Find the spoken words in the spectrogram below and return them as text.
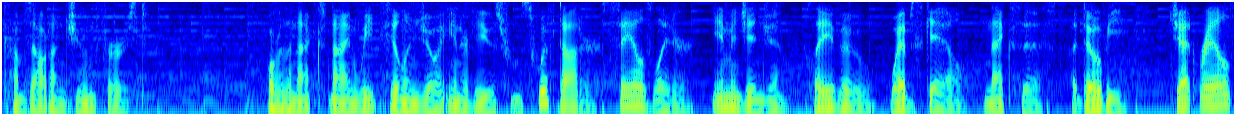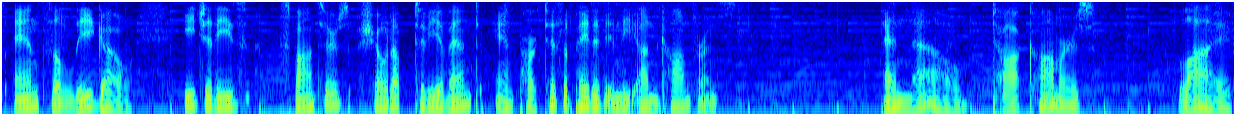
comes out on June 1st. Over the next nine weeks, you'll enjoy interviews from SwiftOtter, Sales Layer, Image Engine, Klevu, WebScale, Nexcess, Adobe, JetRails, and Celigo. Each of these sponsors showed up to the event and participated in the unconference. And now, Talk Commerce, live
